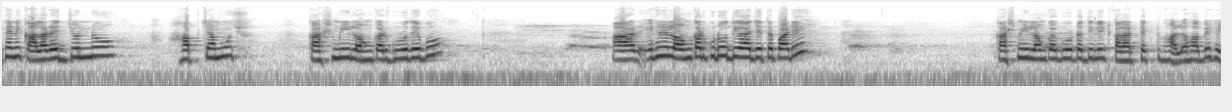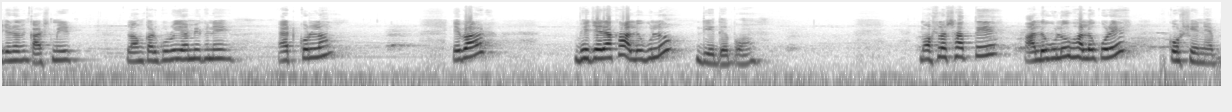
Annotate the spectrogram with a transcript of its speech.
এখানে কালারের জন্য হাফ চামচ কাশ্মীরি লঙ্কার গুঁড়ো দেব। আর এখানে লঙ্কার গুঁড়ো দেওয়া যেতে পারে। কাশ্মীরি লঙ্কার গুঁড়োটা দিলে কালারটা একটু ভালো হবে সেই জন্য আমি কাশ্মীর লঙ্কার গুঁড়োই আমি এখানে অ্যাড করলাম। এবার ভেজে রাখা আলুগুলো দিয়ে দেব। মশলার সাথে আলুগুলো ভালো করে কষিয়ে নেব।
